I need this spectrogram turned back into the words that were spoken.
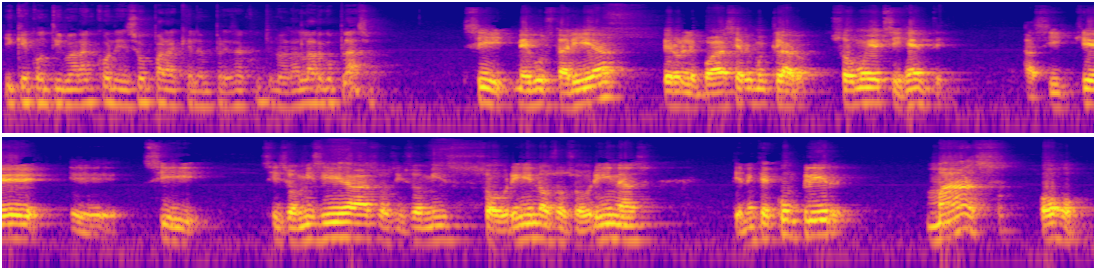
y que continuaran con eso para que la empresa continuara a largo plazo. Sí, me gustaría, pero les voy a ser muy claro, soy muy exigente. Así que eh, si, si son mis hijas o si son mis sobrinos o sobrinas, tienen que cumplir más, ojo,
